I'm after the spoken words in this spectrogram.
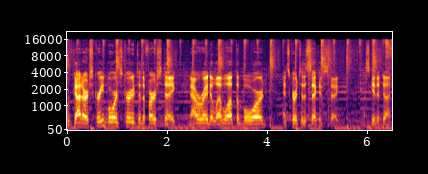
We've got our screed board screwed to the first stake. Now we're ready to level up the board and screw it to the second stake. Let's get it done.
